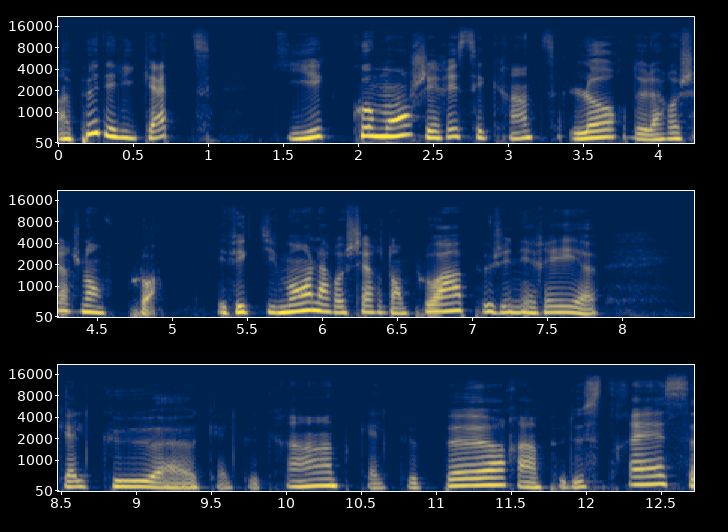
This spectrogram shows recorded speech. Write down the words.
un peu délicate qui est comment gérer ses craintes lors de la recherche d'emploi. Effectivement, la recherche d'emploi peut générer euh, quelques, euh, quelques craintes, quelques peurs, un peu de stress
